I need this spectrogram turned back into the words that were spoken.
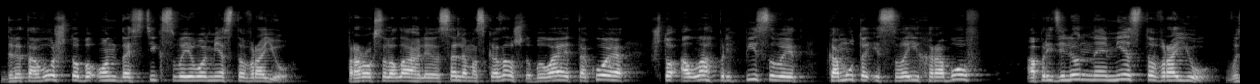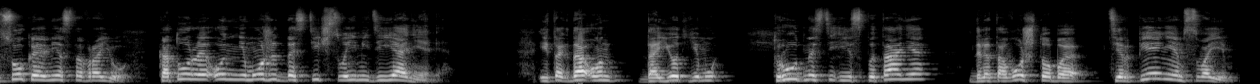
для того, чтобы он достиг своего места в раю. Пророк, саллаллаху алейhi сказал, что бывает такое, что Аллах предписывает кому-то из своих рабов определенное место в раю, высокое место в раю, которое он не может достичь своими деяниями. И тогда он дает ему трудности и испытания для того, чтобы терпением своим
